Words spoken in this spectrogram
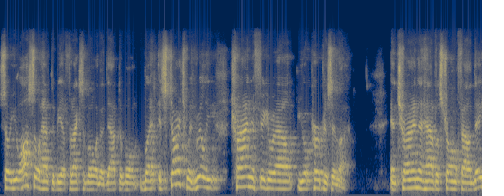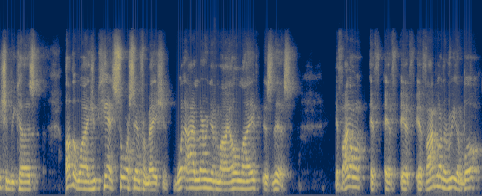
So you also have to be flexible and adaptable. But it starts with really trying to figure out your purpose in life and trying to have a strong foundation because Otherwise, you can't source information. What I learned in my own life is this. If I don't, if if if if I'm going to read a book,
